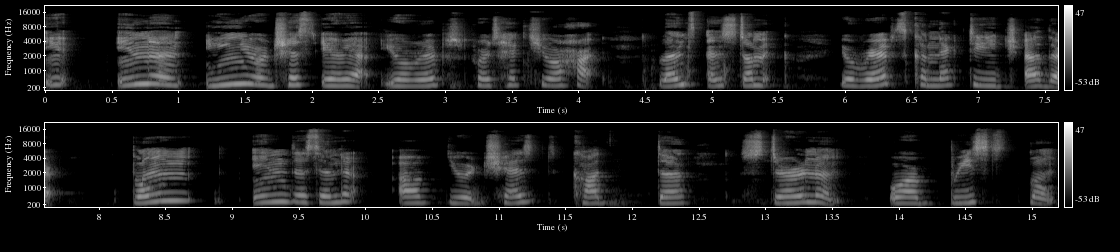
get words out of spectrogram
In, in, in your chest area, your ribs protect your heart, lungs, and stomach. Your ribs connect to each other. Bone in the center of your chest called the sternum or breastbone.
